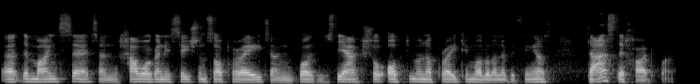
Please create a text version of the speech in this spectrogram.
uh, the mindset and how organizations operate and what is the actual optimum operating model and everything else, that's the hard one.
